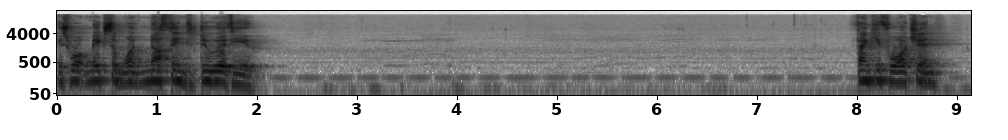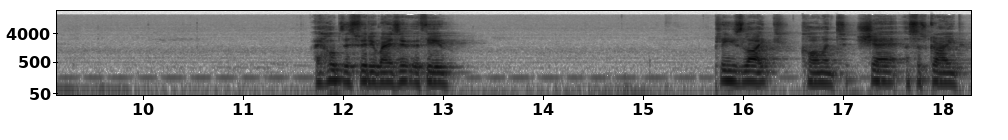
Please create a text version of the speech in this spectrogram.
is what makes them want nothing to do with you. Thank you for watching. I hope this video resonated with you. Please like, comment, share and subscribe.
